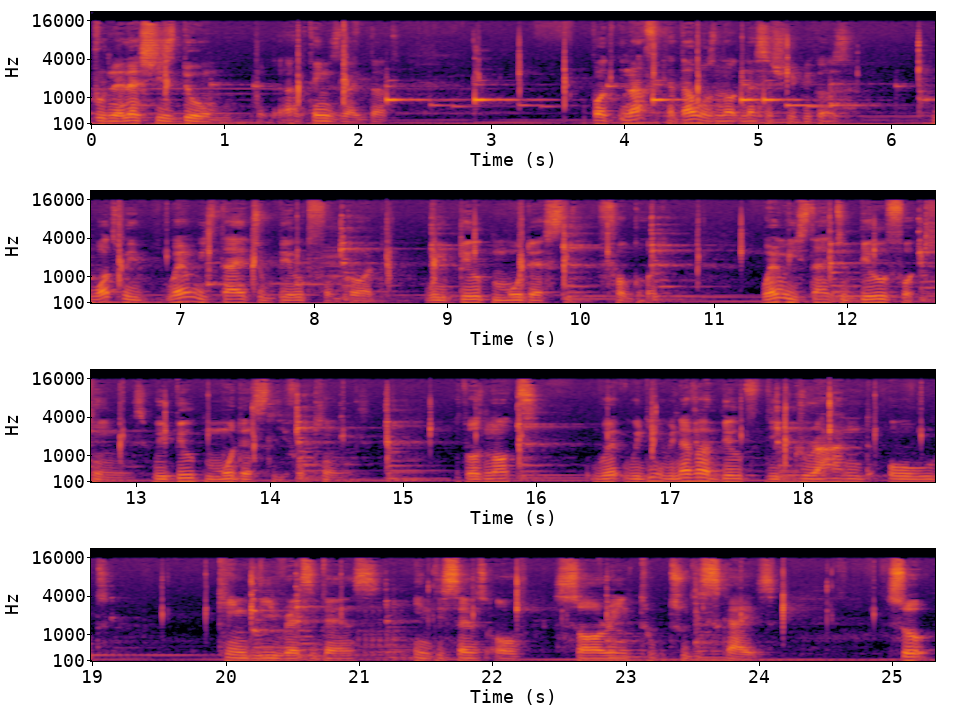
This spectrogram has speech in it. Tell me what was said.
Brunelleschi's dome, and things like that. But in Africa, that was not necessary because what we when we started to build for God, we built modestly for God. When we started to build for kings, we built modestly for kings. It was not we, we didn't we never built the grand old kingly residence in the sense of soaring to, to the skies. So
